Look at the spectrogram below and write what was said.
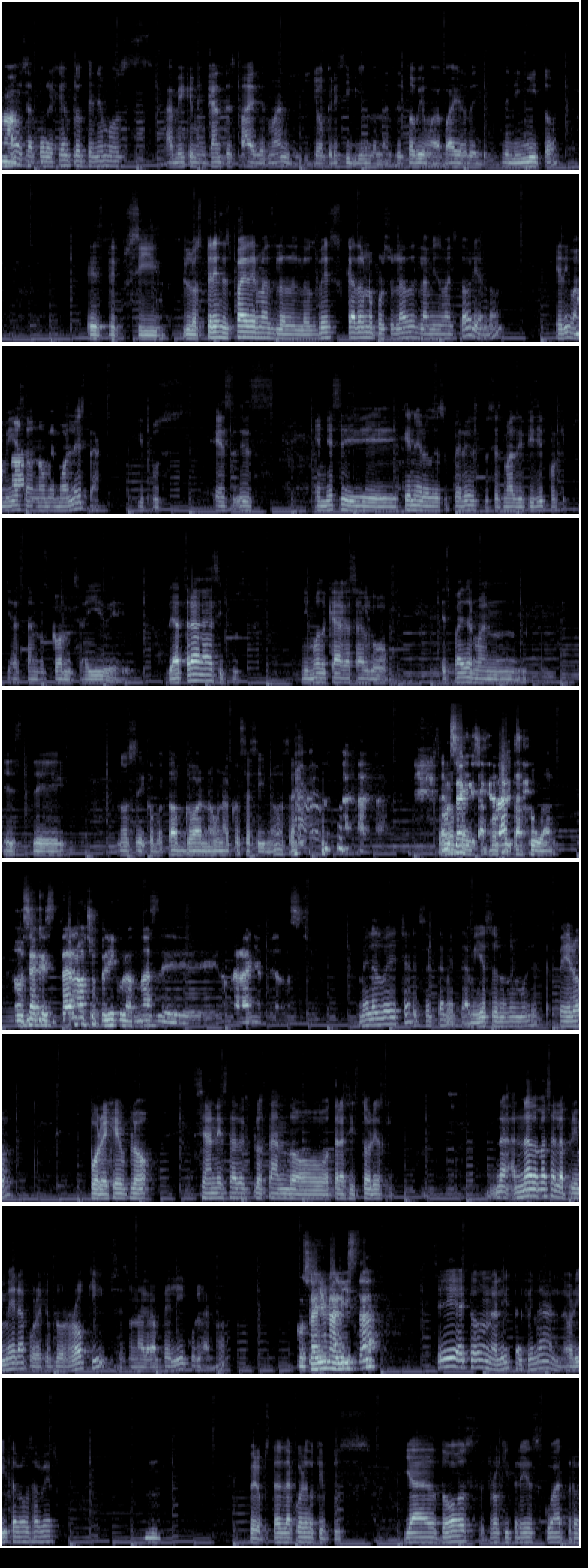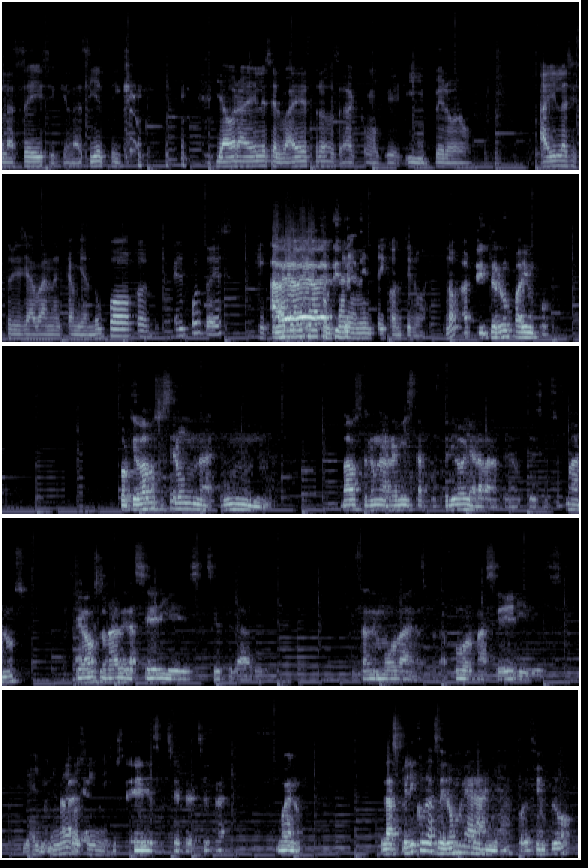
O sea, por ejemplo, tenemos a mí que me encanta Spider-Man y yo crecí viendo las de Tobey Maguire de, de niñito. Este, si los tres Spider-Man los, los, ves cada uno por su lado, es la misma historia, ¿no? Que digo, a mí eso no me molesta. Y pues es, es en ese género de superhéroes, pues es más difícil porque pues, ya están los cómics ahí de, de atrás y pues ni modo que hagas algo Spider-Man, este, no sé, como Top Gun o una cosa así, ¿no? O sea, o sea, que, si te dan, o sea que te dan ocho películas más de Hombre Araña, te las vas a echar. Me las voy a echar, exactamente. A mí eso no me molesta. Pero, por ejemplo, se han estado explotando otras historias que nada más a la primera, por ejemplo, Rocky, pues es una gran película, ¿no? O sea, hay una lista. Sí, hay toda una lista al final. Ahorita vamos a ver. Mm. Pero pues estás de acuerdo que pues ya dos, Rocky 3, 4, la 6 y que la 7 y que y ahora él es el maestro, o sea, como que y pero ahí las historias ya van cambiando un poco. El punto es que a ver, a ver, a ver, te, y continúan, ¿no? Ah, te interrumpo ahí un poco. Porque vamos a hacer una, un, vamos a tener una revista posterior, ya la van a tener ustedes en sus manos, que vamos a hablar de las series, etcétera, que están de moda en las plataformas, series, el nuevo cine. series, etcétera, etcétera. Bueno, las películas del Hombre Araña, por ejemplo,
